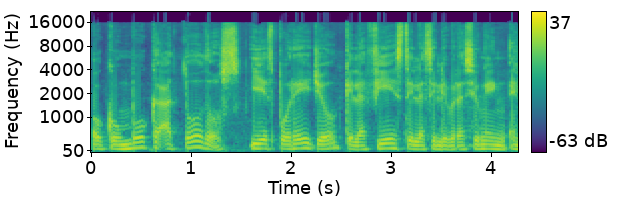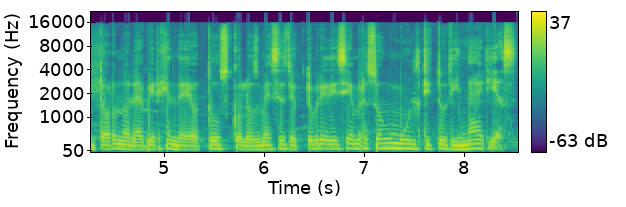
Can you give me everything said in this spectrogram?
o convoca a todos y es por ello que la fiesta y la celebración en, torno a la Virgen de Otusco los meses de octubre y diciembre son multitudinarias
